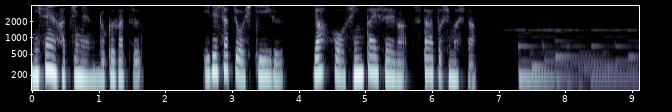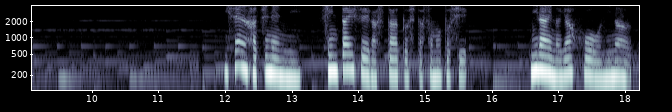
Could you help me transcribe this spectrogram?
2008年6月、井出社長率いるヤッホー新体制がスタートしました。2008年に新体制がスタートしたその年、未来のヤッホーを担う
